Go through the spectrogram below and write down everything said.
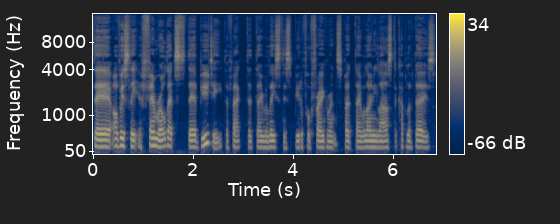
they're obviously ephemeral. That's their beauty, the fact that they release this beautiful fragrance, but they will only last a couple of days.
